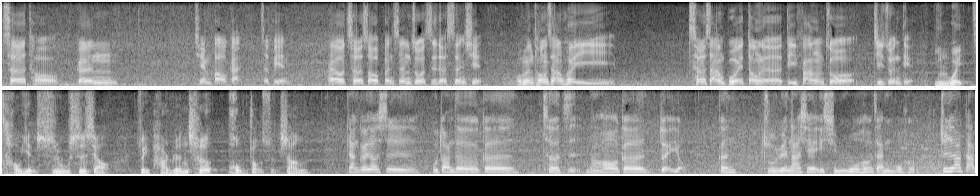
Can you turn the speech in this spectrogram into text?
车头跟前保杆这边，还有车手本身坐姿的深线，我们通常会以车上不会动的地方做基准点。因为操演失误事小，最怕人车碰撞损伤。两个月都是不断的跟车子，然后跟队友、跟组员那些一起磨合，在磨合，就是要达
